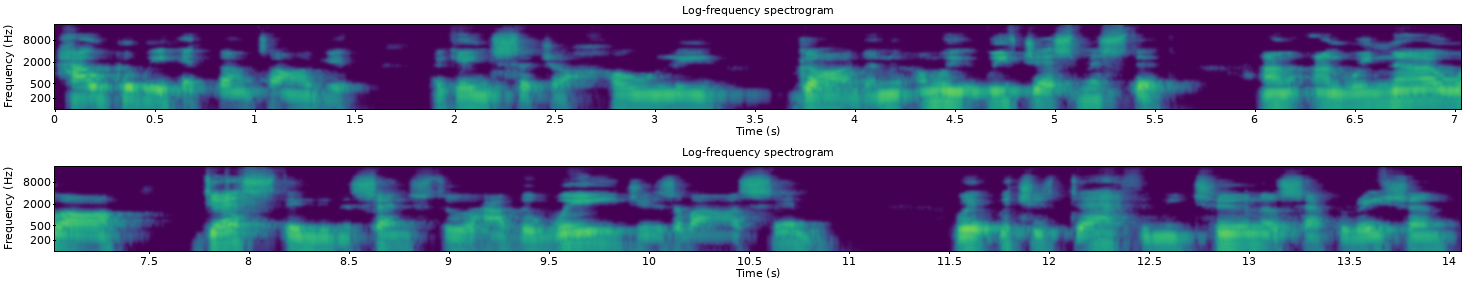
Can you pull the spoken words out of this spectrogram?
How could we hit that target against such a holy God? And, and we, we've just missed it. And, and we now are destined, in a sense, to have the wages of our sin, which is death and eternal separation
